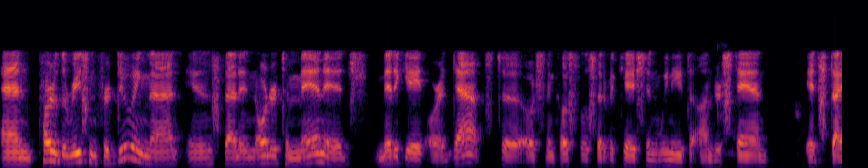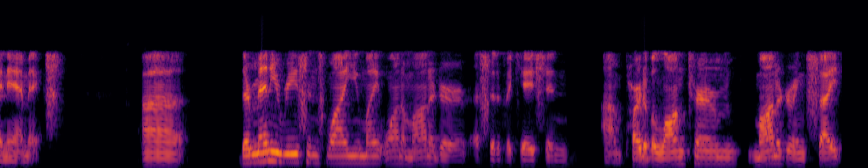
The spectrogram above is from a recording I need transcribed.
And part of the reason for doing that is that in order to manage, mitigate, or adapt to ocean and coastal acidification, we need to understand its dynamics. Uh, there are many reasons why you might want to monitor acidification. Um, part of a long-term monitoring site,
